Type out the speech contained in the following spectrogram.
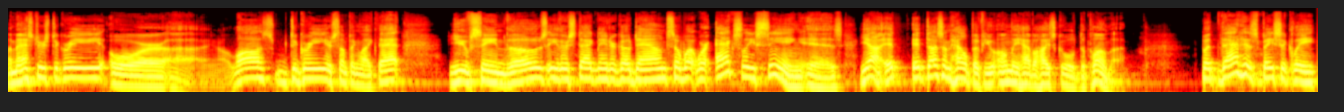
a master's degree or uh, you know, law degree or something like that, you've seen those either stagnate or go down. So what we're actually seeing is, yeah, it, it doesn't help if you only have a high school diploma. But that has basically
